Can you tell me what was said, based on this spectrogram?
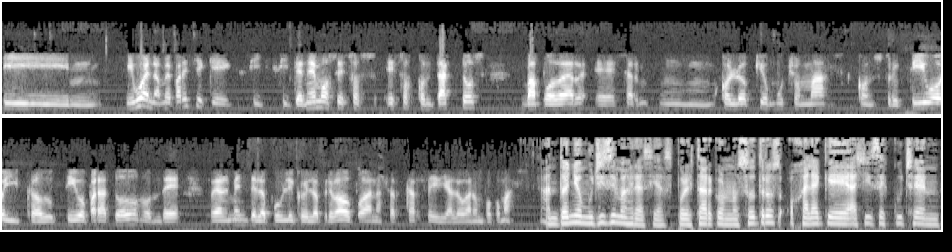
Y, y, bueno, me parece que si, si tenemos esos, esos contactos va a poder eh, ser un coloquio mucho más constructivo y productivo para todos, donde realmente lo público y lo privado puedan acercarse y dialogar un poco más. Antonio, muchísimas gracias por estar con nosotros. Ojalá que allí se escuchen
